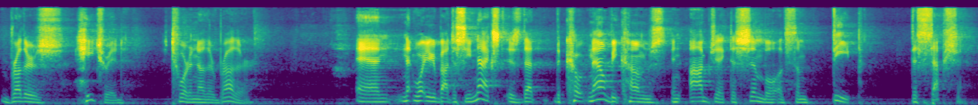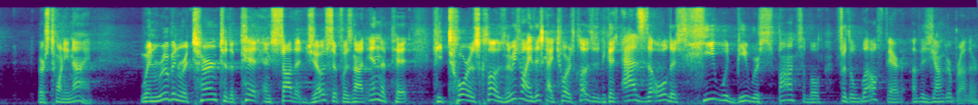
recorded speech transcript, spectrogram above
brother's hatred toward another brother. And what you're about to see next is that the coat now becomes an object, a symbol of some deep deception. Verse 29. When Reuben returned to the pit and saw that Joseph was not in the pit, he tore his clothes. And the reason why this guy tore his clothes is because, as the oldest, he would be responsible for the welfare of his younger brother.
